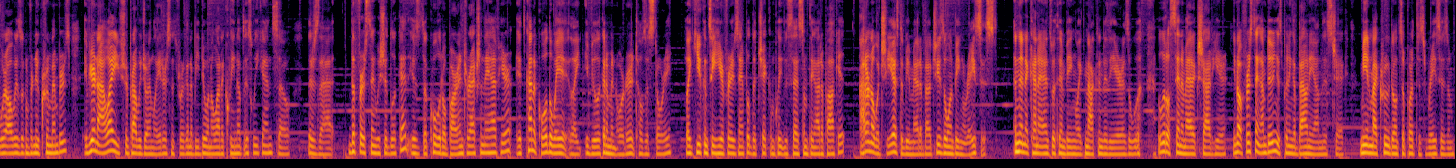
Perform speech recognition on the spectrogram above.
We're always looking for new crew members. If you're an ally, you should probably join later since we're going to be doing a lot of cleanup this weekend, so there's that. The first thing we should look at is the cool little bar interaction they have here. It's kind of cool the way, it, like, if you look at them in order, it tells a story. Like you can see here, for example, the chick completely says something out of pocket. I don't know what she has to be mad about. She's the one being racist. And then it kind of ends with him being like knocked into the air as a, a little cinematic shot here. You know, first thing I'm doing is putting a bounty on this chick. Me and my crew don't support this racism.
